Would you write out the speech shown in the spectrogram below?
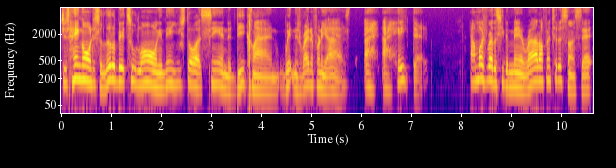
just hang on just a little bit too long and then you start seeing the decline witness right in front of your eyes. I, I hate that. I'd much rather see the man ride off into the sunset.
